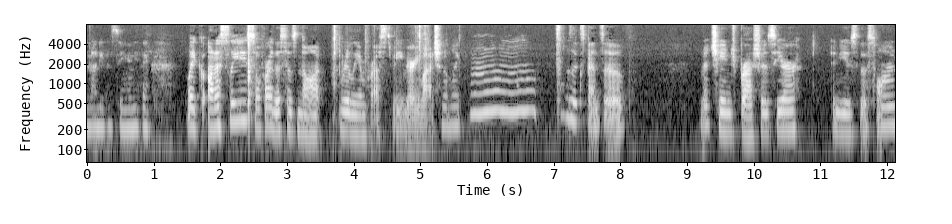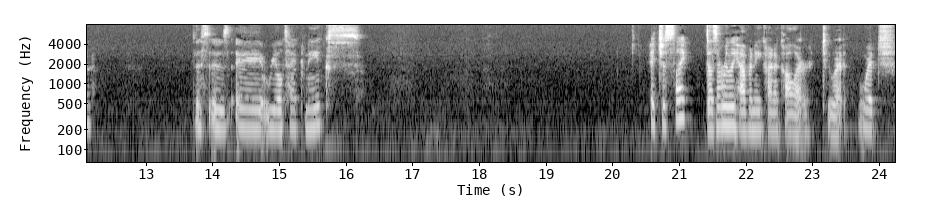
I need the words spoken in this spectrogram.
I'm not even seeing anything. Like, honestly, so far this has not really impressed me very much. And I'm like, mm, is expensive. I'm going to change brushes here and use this one. This is a Real Techniques. It just like doesn't really have any kind of color to it, which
